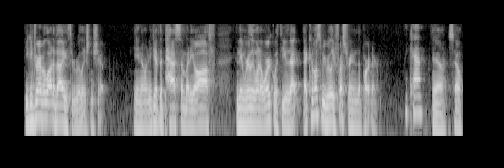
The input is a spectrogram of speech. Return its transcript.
you can drive a lot of value through relationship. You know, and if you have to pass somebody off and they really want to work with you, that that can also be really frustrating to the partner. Okay. Yeah. So,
